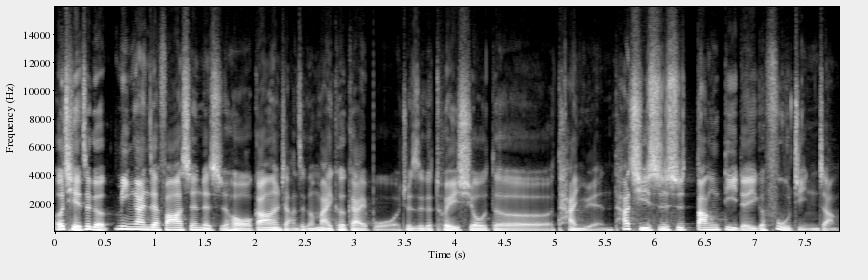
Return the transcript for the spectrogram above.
而且这个命案在发生的时候，我刚刚讲这个麦克盖博，就是这个退休的探员，他其实是当地的一个副警长。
